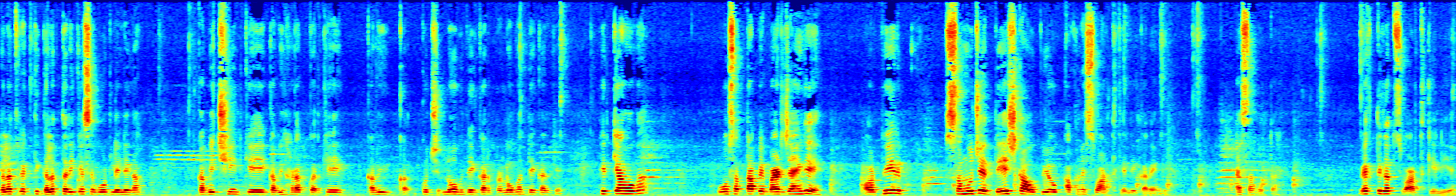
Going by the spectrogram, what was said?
गलत व्यक्ति गलत तरीके से वोट ले लेगा। कभी छीन के, कभी हड़प करके, कभी कुछ लोभ देकर, प्रलोभन दे करके फिर क्या होगा? वो सत्ता पे बैठ जाएँगे और फिर समूचे देश का उपयोग अपने स्वार्थ के लिए करेंगे। ऐसा होता है। व्यक्तिगत स्वार्थ के लिए।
